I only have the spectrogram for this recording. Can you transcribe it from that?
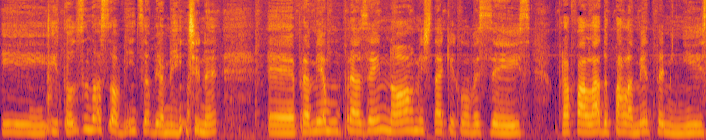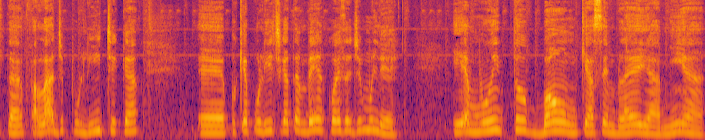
e, e todos os nossos ouvintes, obviamente, né? É, para mim é um prazer enorme estar aqui com vocês para falar do parlamento feminista, falar de política, é, porque política também é coisa de mulher. E é muito bom que a Assembleia, a minha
